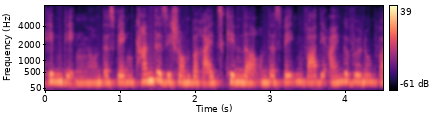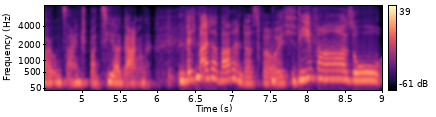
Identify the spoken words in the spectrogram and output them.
hingingen. Und deswegen kannte sie schon bereits Kinder. Und deswegen war die Eingewöhnung bei uns ein Spaziergang. In welchem Alter war denn das bei euch? Die war so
